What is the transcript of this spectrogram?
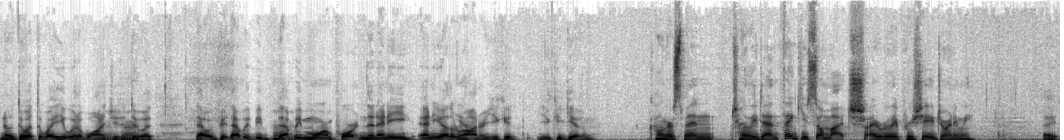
you know, do it the way he would have wanted mm-hmm. you to do mm-hmm. it. That would be that would be mm-hmm. that would be more important than any any other honor you could you could give him. Congressman Charlie Dent, thank you so much. I really appreciate you joining me. Hey,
